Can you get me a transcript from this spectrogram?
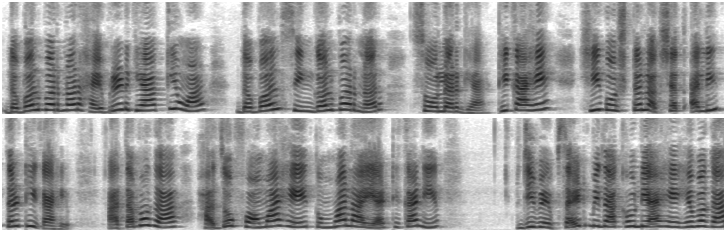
डबल बर्नर हायब्रिड घ्या किंवा डबल सिंगल बर्नर सोलर घ्या. ठीक आहे? ही गोष्ट लक्षात आली तर ठीक आहे. आता बघा हा जो फॉर्म आहे तुम्हाला या ठिकाणी जी वेबसाईट मी दाखवली आहे हे बघा.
